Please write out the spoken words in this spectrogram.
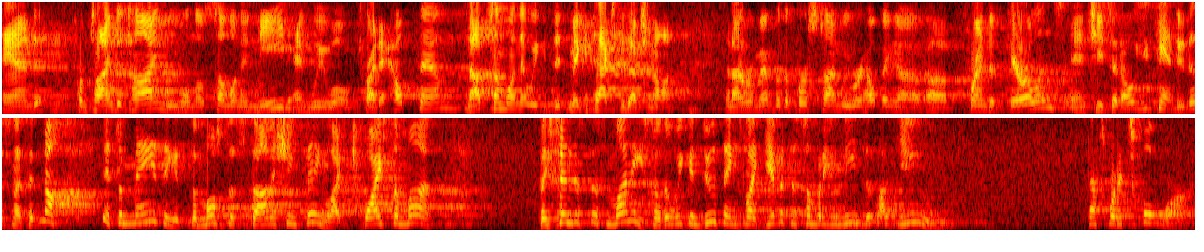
And from time to time, we will know someone in need and we will try to help them, not someone that we can make a tax deduction on. And I remember the first time we were helping a, a, friend of Carolyn's, and she said, Oh, you can't do this. And I said, No, it's amazing. It's the most astonishing thing. Like twice a month, they send us this money so that we can do things like give it to somebody who needs it, like you. That's what it's for.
